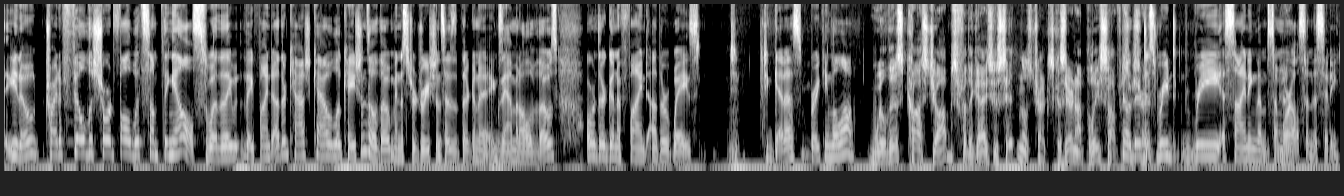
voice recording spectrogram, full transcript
you know try to fill the shortfall with something else. Whether they, they find other cash cow locations, although Minister Dreeshen says that they're going to examine all of those, or they're going to find other ways to, to get us breaking the law. Will this cost jobs for the guys who sit in those trucks because they're not police officers? No, they're right? just re- reassigning them somewhere yeah. else in the city.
